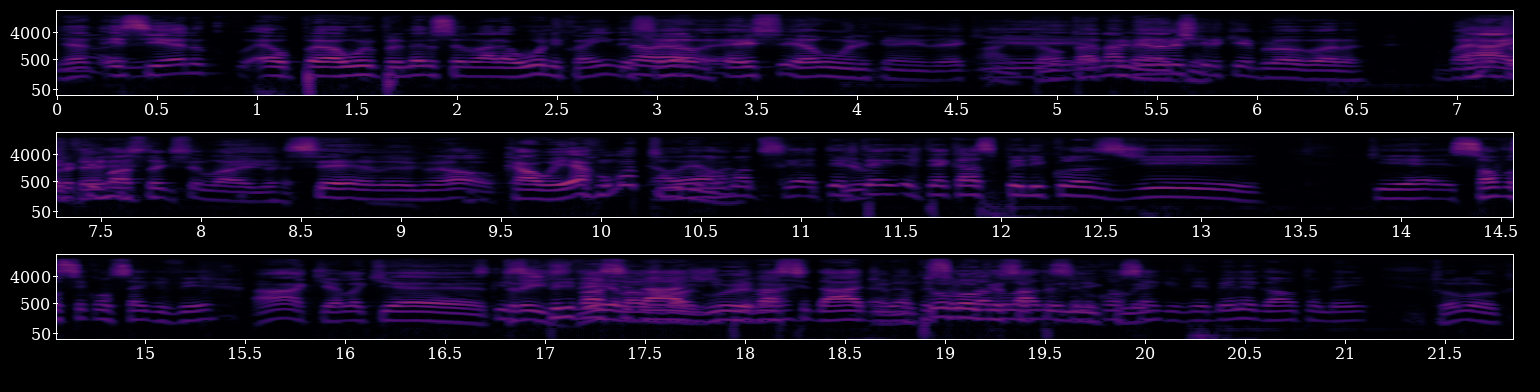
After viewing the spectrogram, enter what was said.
Já- esse ano é o, é o primeiro celular é o único ainda? Não, esse é, ano? é- esse é o único ainda. É que Ah, então tá é a na primeira média. vez que ele quebrou agora. Mas Ah, eu troquei então- bastante celular já. Cê é louco. Ó, o Cauê arruma tudo. Cauê arruma. Ele, Eu- tem, ele tem aquelas películas de. que é, só você consegue ver. Ah, aquela que é Esqueci, 3D lá, os privacidade, bagulho, né? privacidade. É a pessoa que tá do lado você não película, hein? consegue ver. Bem legal também. Tô louco.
